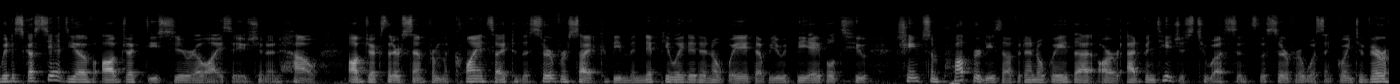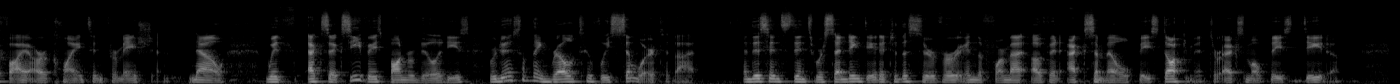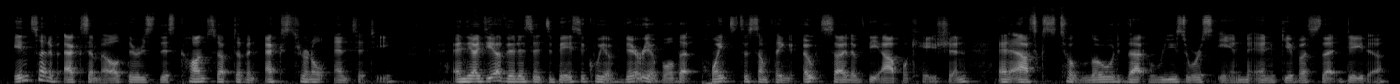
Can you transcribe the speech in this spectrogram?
we discussed the idea of object deserialization and how objects that are sent from the client side to the server side could be manipulated in a way that we would be able to change some properties of it in a way that are advantageous to us since the server wasn't going to verify our client information. Now, with XXE based vulnerabilities, we're doing something relatively similar to that. In this instance, we're sending data to the server in the format of an XML based document or XML based data inside of XML, there's this concept of an external entity. And the idea of it is it's basically a variable that points to something outside of the application and asks to load that resource in and give us that data.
